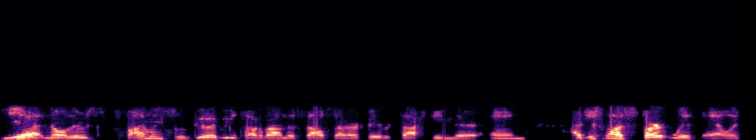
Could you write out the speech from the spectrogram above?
Yeah, no, there's finally some good we can talk about on the South Side, our favorite Sox team there, and I just want to start with Alec.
